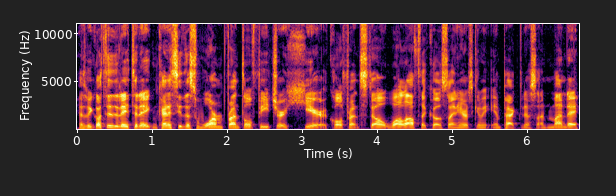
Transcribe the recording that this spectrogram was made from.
As we go through the day today, you can kind of see this warm frontal feature here. Cold front still well off the coastline here. It's going to be impacting us on Monday.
